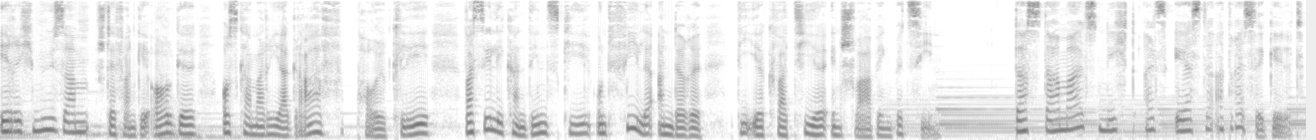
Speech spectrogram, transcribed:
Erich Mühsam, Stefan George, Oskar Maria Graf, Paul Klee, Wassili Kandinsky und viele andere, die ihr Quartier in Schwabing beziehen. Das damals nicht als erste Adresse gilt,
